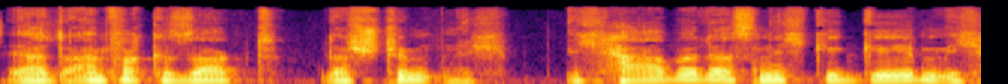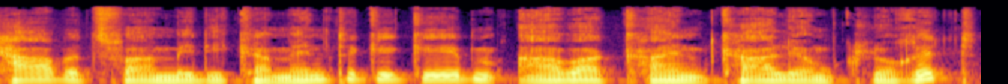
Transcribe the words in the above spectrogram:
Er hat einfach gesagt, das stimmt nicht. Ich habe das nicht gegeben. Ich habe zwar Medikamente gegeben, aber kein Kaliumchlorid.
